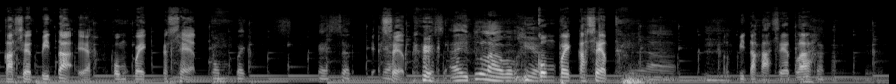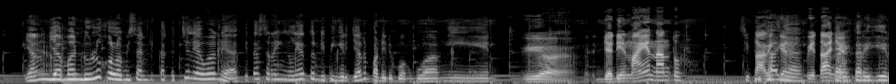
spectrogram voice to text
Kaset pita ya, compact kaset. Compact kaset. Kaset. Ya, ah, itulah pokoknya. Compact kaset. Ya, Pita kaset lah. pita kaset. Yang zaman dulu kalau misalnya kita kecil ya Wan ya, kita sering ngeliat tuh di pinggir jalan pada dibuang-buangin. Iya, jadiin mainan tuh. Si Tarikin pitanya, pitanya. tarik-tarikin.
